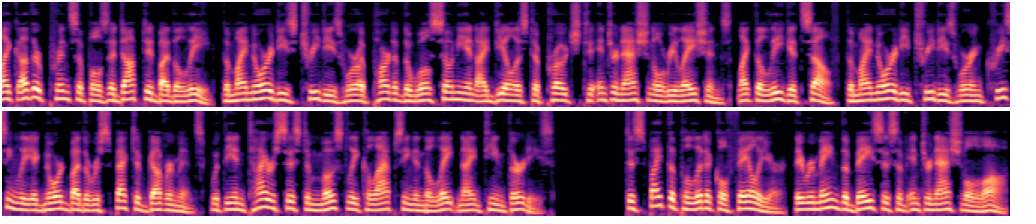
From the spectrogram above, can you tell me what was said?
Like other principles adopted by the League, the minorities treaties were a part of the Wilsonian idealist approach to international relations. Like the League itself, the minority treaties were increasingly ignored by the respective governments, with the entire system mostly collapsing in the late 1930s. Despite the political failure, they remained the basis of international law.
